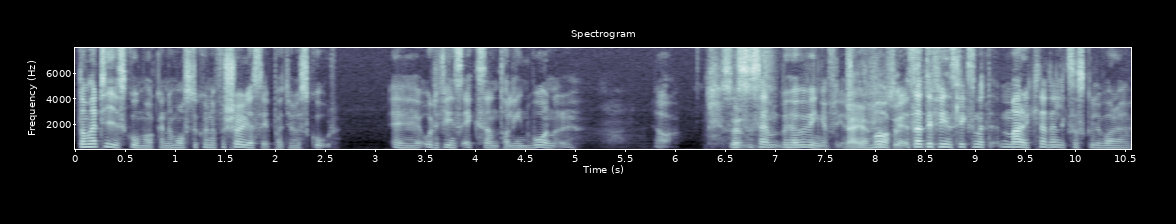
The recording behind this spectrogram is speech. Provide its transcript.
De här tio skomakarna måste kunna försörja sig på att göra skor. Eh, och det finns x antal invånare. Ja. Så, så sen behöver vi inga fler Nej, skomakare. Så att det finns liksom ett, marknaden liksom skulle vara,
